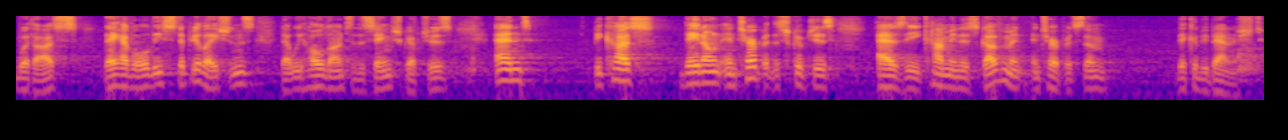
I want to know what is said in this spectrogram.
with us, they have all these stipulations that we hold on to the same scriptures. And because they don't interpret the scriptures as the communist government interprets them, they could be banished.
